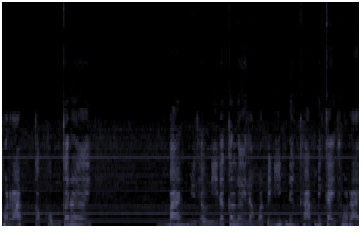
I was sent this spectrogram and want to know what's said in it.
ขอรับกับผมก็เลย บ้านอยู่แถวนี้แล้วก็เลยหลังวัดไปนิดนึงครับ ไม่ไกลเท่าไหร่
